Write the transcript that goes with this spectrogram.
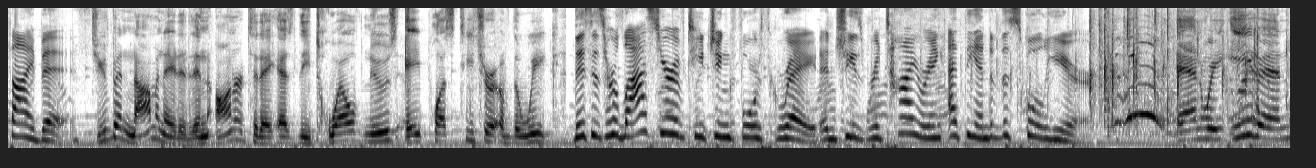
Fibus. You've been nominated and honored today as the 12 News A Plus Teacher of the Week. This is her last year of teaching fourth grade, and she's retiring at the end of the school year. And we even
